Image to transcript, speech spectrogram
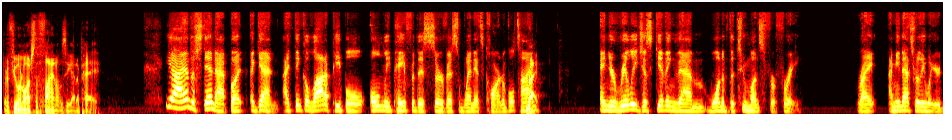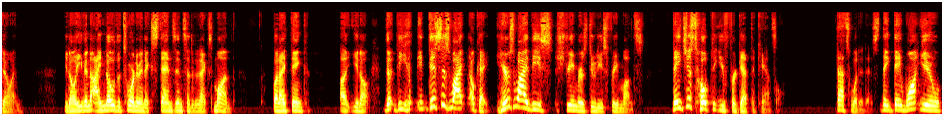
But if you want to watch the finals, you got to pay. Yeah, I understand that, but again, I think a lot of people only pay for this service when it's carnival time. Right. And you're really just giving them one of the two months for free. Right? I mean, that's really what you're doing. You know, even I know the tournament extends into the next month, but I think uh, you know, the the this is why okay, here's why these streamers do these free months. They just hope that you forget to cancel. That's what it is. They they want you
